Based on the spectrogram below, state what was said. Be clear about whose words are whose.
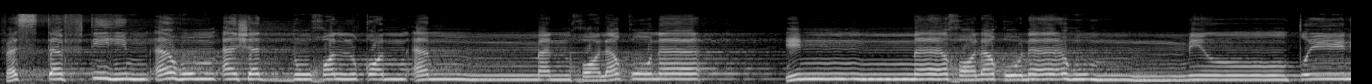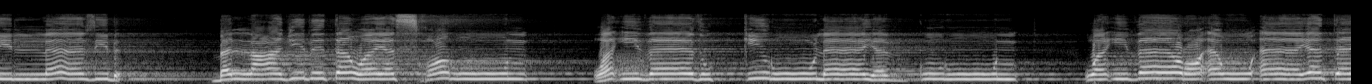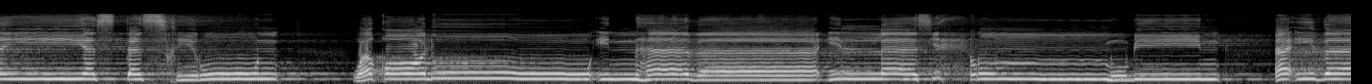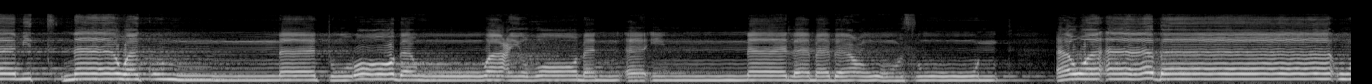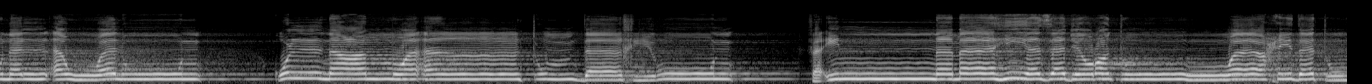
Speaker 1: فاستفتهم أهم أشد خلقا أم من خلقنا؟ إنا خلقناهم من طين لازب بل عجبت ويسخرون وإذا ذكروا لا يذكرون وإذا رأوا آية يستسخرون. وقالوا إن هذا إلا سحر مبين أإذا متنا وكنا ترابا وعظاما أإنا لمبعوثون أو آباؤنا الأولون قل نعم وأنتم داخرون فإنما هي زجرة واحدة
